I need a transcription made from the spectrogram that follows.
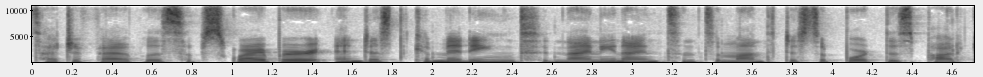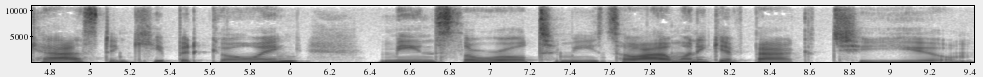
such a fabulous subscriber and just committing to 99 cents a month to support this podcast and keep it going means the world to me. So I want to give back to you.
